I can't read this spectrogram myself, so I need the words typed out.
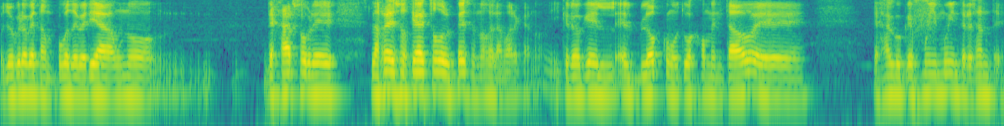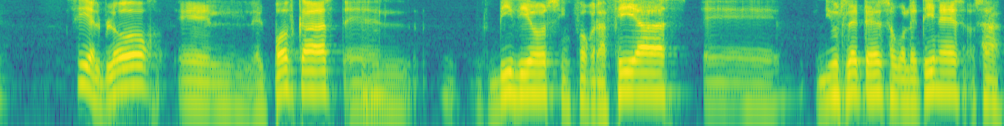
o yo creo que tampoco debería uno dejar sobre las redes sociales todo el peso ¿no? de la marca. ¿no? Y creo que el, blog, como tú has comentado, eh, es algo que es muy, muy interesante. Sí, el blog, el, podcast, el, vídeos, infografías, eh, newsletters o boletines, o sea,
